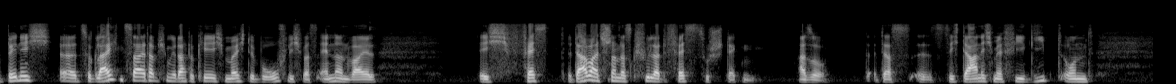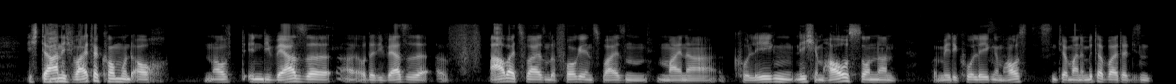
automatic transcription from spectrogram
bin ich äh, zur gleichen Zeit, habe ich mir gedacht, okay, ich möchte beruflich was ändern, weil ich fest, damals schon das Gefühl hatte, festzustecken. Also, dass es sich da nicht mehr viel gibt und ich da nicht weiterkomme und auch in diverse äh, oder diverse Arbeitsweisen oder Vorgehensweisen meiner Kollegen, nicht im Haus, sondern bei mir die Kollegen im Haus, sind ja meine Mitarbeiter, die sind,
